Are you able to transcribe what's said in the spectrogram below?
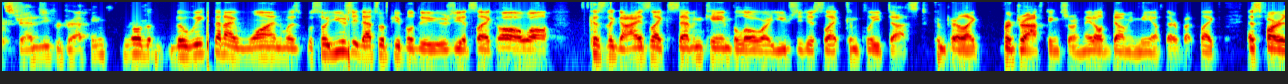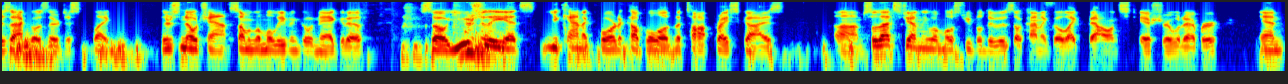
strategy for DraftKings? well, the, the week that I won was so usually that's what people do. Usually it's like oh well because the guys like 7k and below are usually just like complete dust compare like for DraftKings scoring. They don't dummy me out there, but like as far as that goes, they're just like there's no chance. Some of them will even go negative. So usually it's you can't afford a couple of the top price guys. Um, so that's generally what most people do is they'll kind of go like balanced ish or whatever. And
